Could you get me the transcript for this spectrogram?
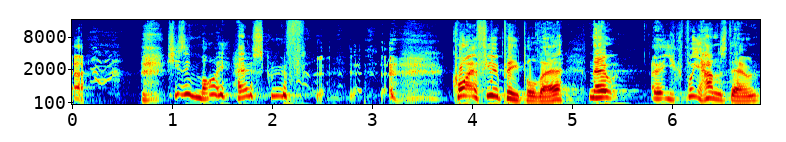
She's in my house group. Quite a few people there. Now, uh, you can put your hands down.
